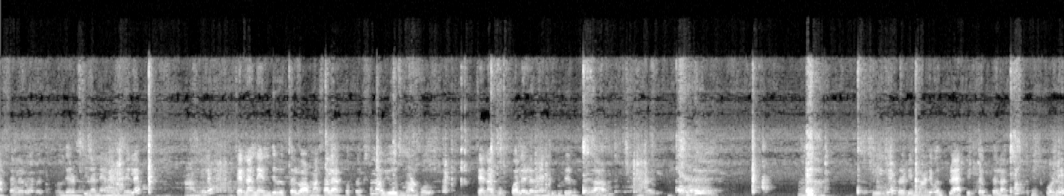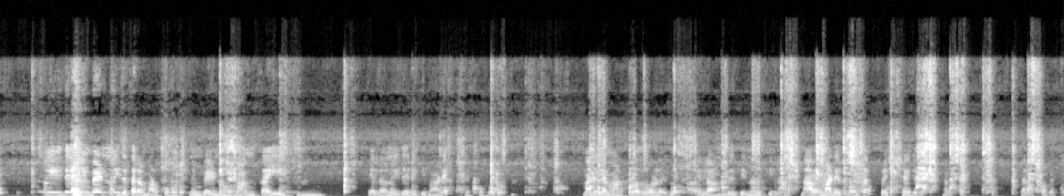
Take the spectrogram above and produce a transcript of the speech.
ಮಸಾಲೆ ರುಬ್ಬೋದು. ಒಂದೆರಡು ದಿನ ನೆನೆದ ಮೇಲೆ ಆಮೇಲೆ ಚೆನ್ನಾಗಿ ನೆನೆದಿರುತ್ತಲ್ವ ಮಸಾಲೆ ಹಾಕಿದ ತಕ್ಷಣ ನಾವು ಯೂಸ್ ಮಾಡ್ಬೋದು. ಚೆನ್ನಾಗಿ ಉಪ್ಪಲ್ಲೆಲ್ಲ ನೆಂದ್ಬಿಟ್ಟಿರುತ್ತಲ್ಲ ಹಾಗಾಗಿ. ಹೀಗೆ ರೆಡಿ ಮಾಡಿ ಒಂದು ಪ್ಲಾಸ್ಟಿಕ್ ಟಬ್ದಲ್ಲಿ ಹಾಕಿ ಇಟ್ಕೊಳ್ಳಿ. ಇದೇ ನಿಂಬೆಹಣ್ಣು ಇದೇ ಥರ ಮಾಡ್ಕೋಬೋದು. ನಿಂಬೆಹಣ್ಣು, ಮಾವಿನಕಾಯಿ ಎಲ್ಲನೂ ಇದೇ ರೀತಿ ಮಾಡಿ ಇಟ್ಕೋಬೋದು. ಮನೆಯಲ್ಲೇ ಮಾಡ್ಕೊಳ್ಳೋದು ಒಳ್ಳೆಯದು ಎಲ್ಲ ಅಂಗಡಿ ತಿನ್ನೋದಕ್ಕಿಂತ ನಾವೇ ಮಾಡಿರೋದು ಅಂತ ಫ್ರೆಶ್ ಆಗಿರುತ್ತೆ ಥರ ಹಾಕೋಬೇಕು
